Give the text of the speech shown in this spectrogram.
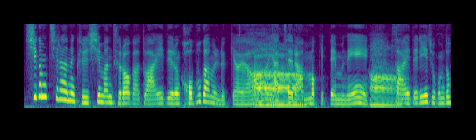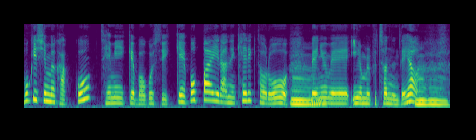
시금치라는 글씨만 들어가도 아이들은 거부감을 느껴요. 아. 야채를 안 먹기 때문에 아. 그래서 아이들이 조금 더 호기심을 갖고 재미있게 먹을 수 있게 뽀빠이라는 캐릭터로 음. 메뉴에 이름을 붙였는데요. 음.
